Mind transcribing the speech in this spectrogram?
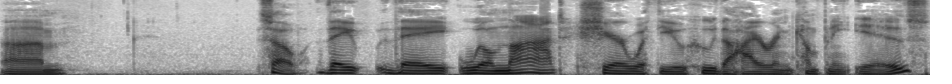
Um, so they they will not share with you who the hiring company is,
